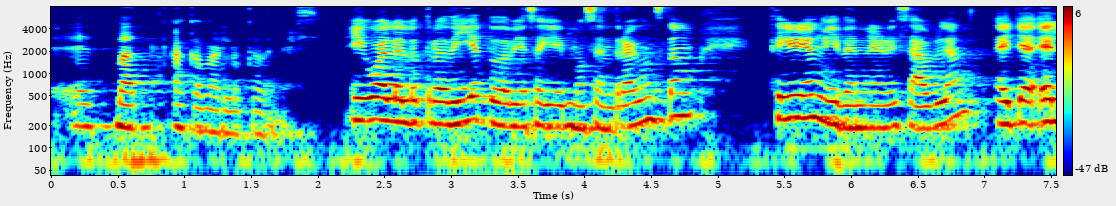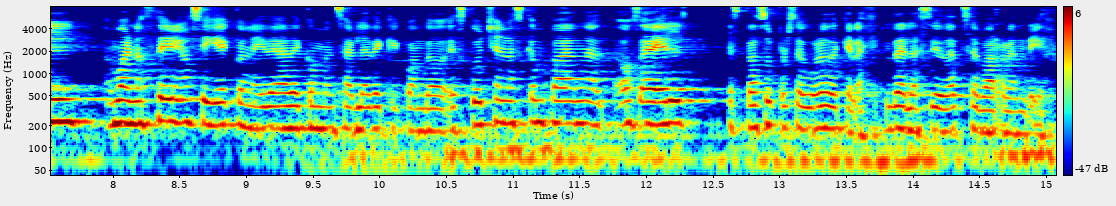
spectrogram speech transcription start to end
eh, va a acabar loca de Nurse. Igual el otro día todavía seguimos en Dragonstone Tyrion y Daenerys hablan. Ella, él, bueno, Tyrion sigue con la idea de convencerle de que cuando escuchen las campanas, o sea, él está súper seguro de que la gente de la ciudad se va a rendir.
